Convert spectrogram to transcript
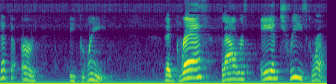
Let the earth be green, that grass, flowers, and trees grow.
